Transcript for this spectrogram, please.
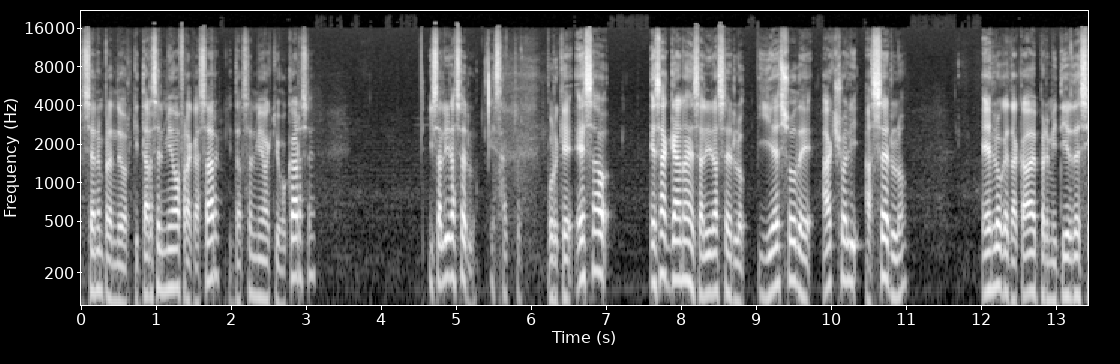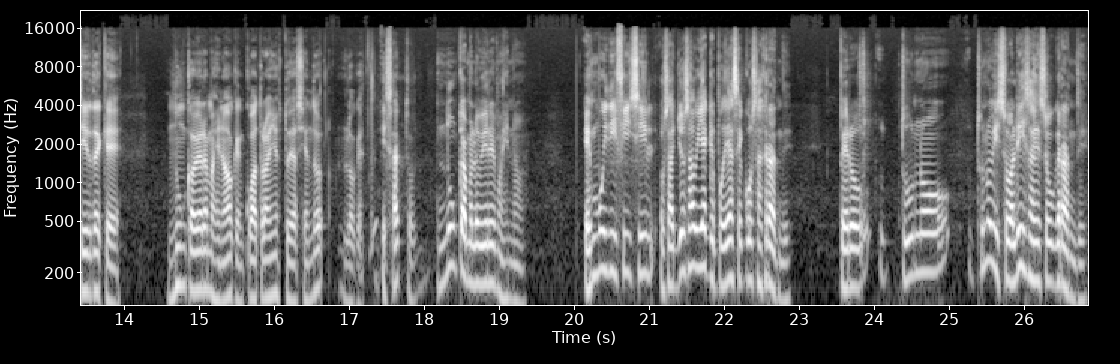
Ser emprendedor, quitarse el miedo a fracasar, quitarse el miedo a equivocarse y salir a hacerlo. Exacto. Porque esa, esas ganas de salir a hacerlo y eso de actually hacerlo es lo que te acaba de permitir decir de que nunca hubiera imaginado que en cuatro años estoy haciendo lo que estoy. Exacto. Nunca me lo hubiera imaginado. Es muy difícil, o sea, yo sabía que podía hacer cosas grandes, pero tú no, tú no visualizas eso grande.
